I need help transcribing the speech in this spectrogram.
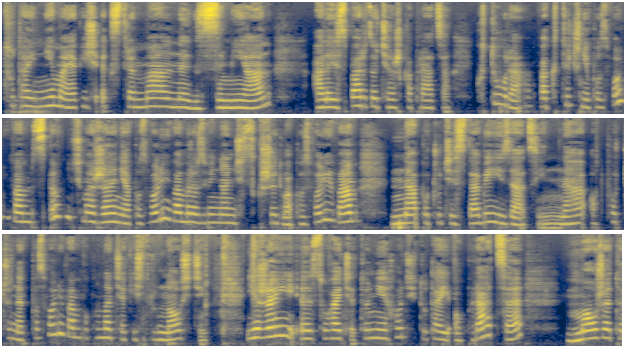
tutaj nie ma jakichś ekstremalnych zmian, ale jest bardzo ciężka praca, która faktycznie pozwoli Wam spełnić marzenia, pozwoli Wam rozwinąć skrzydła, pozwoli Wam na poczucie stabilizacji, na odpoczynek, pozwoli Wam pokonać jakieś trudności. Jeżeli, e, słuchajcie, to nie chodzi tutaj o pracę, może to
